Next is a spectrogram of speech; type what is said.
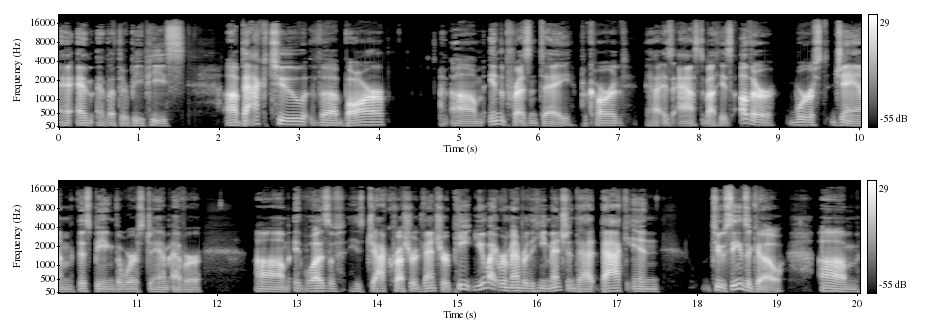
and and let there be peace. Uh, back to the bar. Um, in the present day, Picard uh, is asked about his other worst jam. This being the worst jam ever. Um, it was his Jack Crusher adventure. Pete, you might remember that he mentioned that back in two scenes ago. Um,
